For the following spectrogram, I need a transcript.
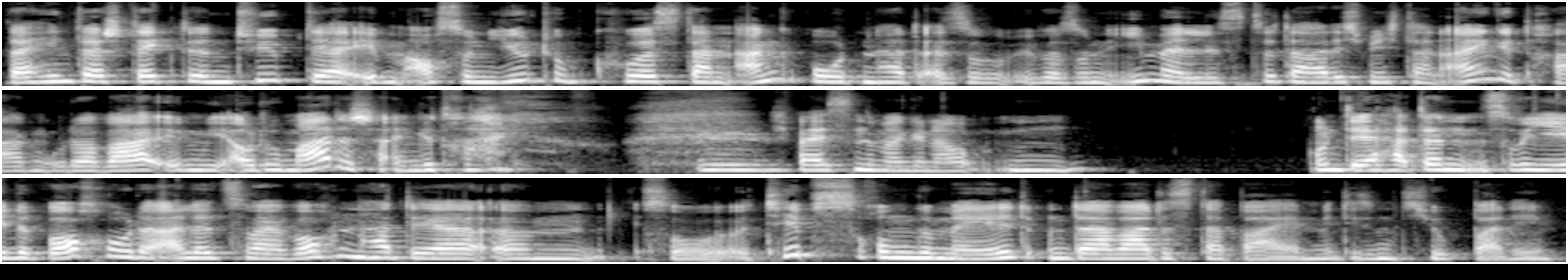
Dahinter steckte ein Typ, der eben auch so einen YouTube-Kurs dann angeboten hat, also über so eine E-Mail-Liste. Da hatte ich mich dann eingetragen oder war irgendwie automatisch eingetragen. Mhm. Ich weiß nicht mehr genau. Mhm. Und der hat dann so jede Woche oder alle zwei Wochen hat er ähm, so Tipps rumgemailt und da war das dabei mit diesem TubeBuddy.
